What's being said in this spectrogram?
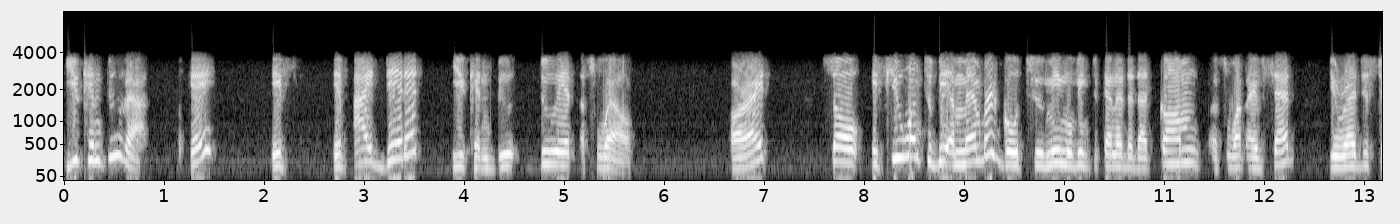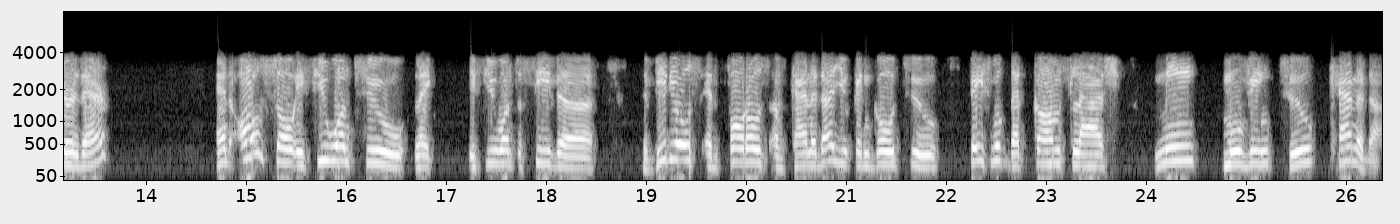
you can do that. Okay? If if I did it, you can do do it as well. All right? So if you want to be a member, go to memovingtocanada.com. That's what I've said. You register there. And also, if you want to like, if you want to see the the videos and photos of Canada, you can go to facebook.com slash me moving to Canada.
